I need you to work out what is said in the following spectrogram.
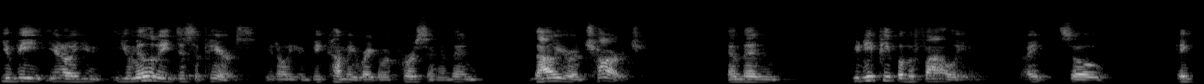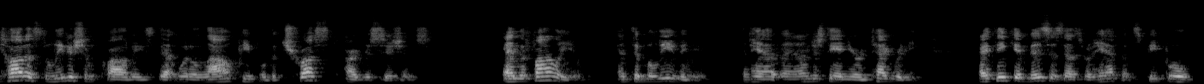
you be, you know, you humility disappears. You know, you become a regular person, and then now you're in charge, and then you need people to follow you, right? So they taught us the leadership qualities that would allow people to trust our decisions and to follow you and to believe in you and have and understand your integrity. I think in business that's what happens. People,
